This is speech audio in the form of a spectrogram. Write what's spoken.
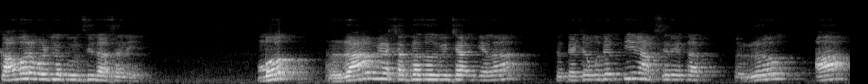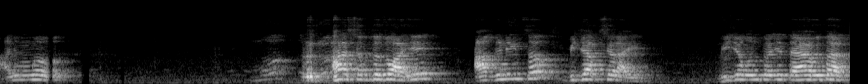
का म्हटलं तुलसीदासाने? मग राम या शब्दाचा विचार केला तर त्याच्यामध्ये तीन अक्षर येतात र आ आणि म र हा शब्द जो आहे अग्नीचं बीजाक्षर आहे. बीजमंत्र जे तयार होतात.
